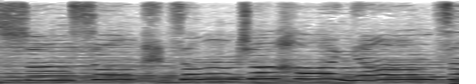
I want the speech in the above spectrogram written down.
信心，怎张开眼睛？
